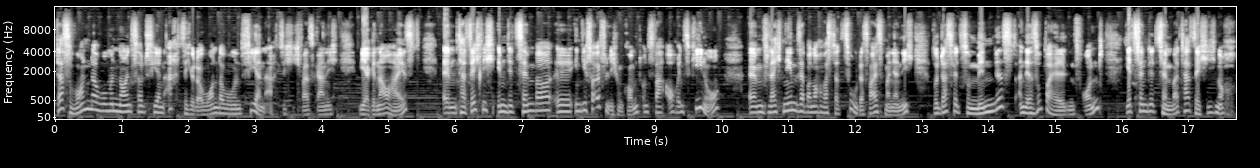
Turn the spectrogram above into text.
dass Wonder Woman 1984 oder Wonder Woman 84, ich weiß gar nicht, wie er genau heißt, ähm, tatsächlich im Dezember äh, in die Veröffentlichung kommt und zwar auch ins Kino. Ähm, vielleicht nehmen sie aber noch was dazu, das weiß man ja nicht, sodass wir zumindest an der Superheldenfront jetzt im Dezember tatsächlich noch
